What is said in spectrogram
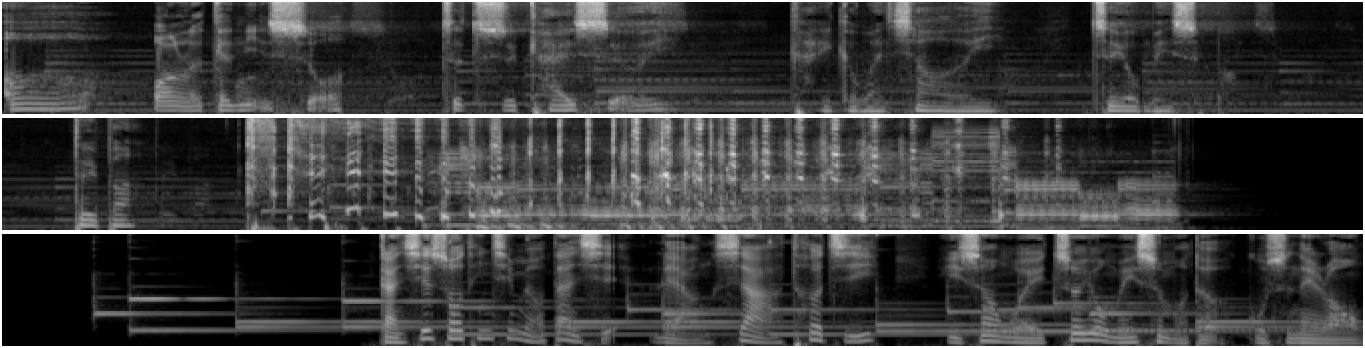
哦，忘了跟你说，这只是开始而已，开个玩笑而已，这又没什么，对吧？感谢收听轻描淡血两下特辑。以上为这又没什么的故事内容。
